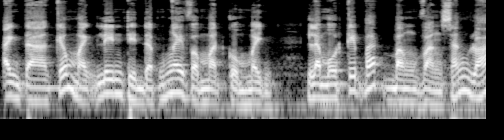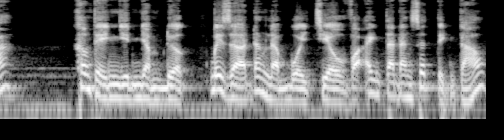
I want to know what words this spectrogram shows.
Anh ta kéo mạnh lên thì đập ngay vào mặt của mình, Là một cái bát bằng vàng sáng lóa Không thể nhìn nhầm được, Bây giờ đang là buổi chiều Và anh ta đang rất tỉnh táo.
